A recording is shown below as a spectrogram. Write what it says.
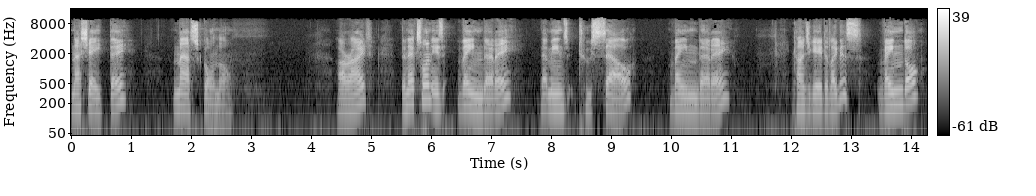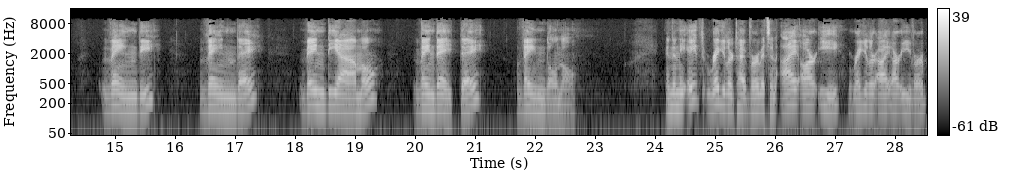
nascete, nascono. All right. The next one is vendere. That means to sell. Vendere. Conjugated like this. Vendo, vendi, vende, vendiamo, vendete, vendono. And then the eighth regular type verb, it's an IRE, regular IRE verb,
